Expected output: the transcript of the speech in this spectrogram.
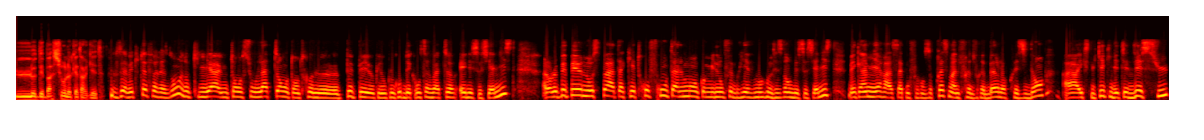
le débat sur le Qatargate. Vous avez tout à fait raison. Donc il y a une tension latente entre le PPE, qui est donc le groupe des conservateurs, et les socialistes. Alors le PPE n'ose pas attaquer trop frontalement, comme ils l'ont fait brièvement en décembre les socialistes, mais quand même hier à sa conférence de presse, Manfred Weber, leur président, a expliqué qu'il était déçu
